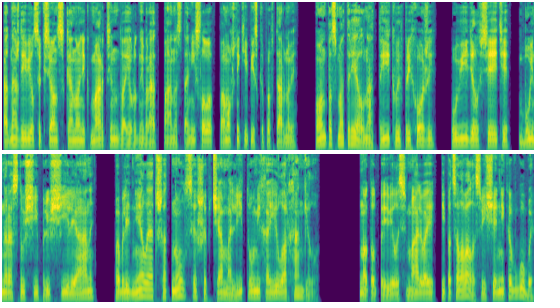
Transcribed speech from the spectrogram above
Однажды явился ксенс-каноник Мартин, двоюродный брат пана Станислава, помощник епископа в Тарнове. Он посмотрел на тыквы в прихожей, увидел все эти буйно растущие плющи лианы побледнел и отшатнулся, шепча молитву Михаилу Архангелу. Но тут появилась Мальва и поцеловала священника в губы.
